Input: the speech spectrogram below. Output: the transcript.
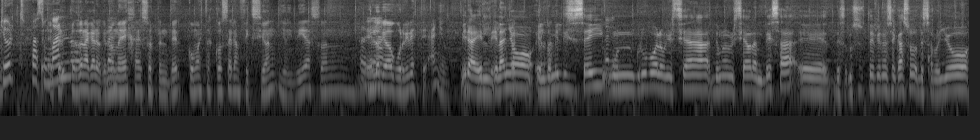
George Pazumano. Eh, perdona, Caro, que no me deja de sorprender cómo estas cosas eran ficción y hoy día son. Es lo que va a ocurrir este año. Mira, el, año, el 2016, un grupo de la universidad, de una universidad holandesa, eh, no sé si ustedes vieron ese caso, desarrolló,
